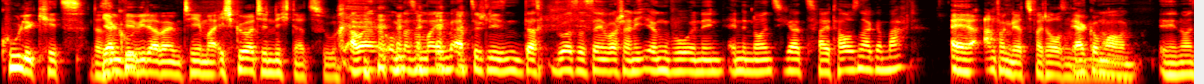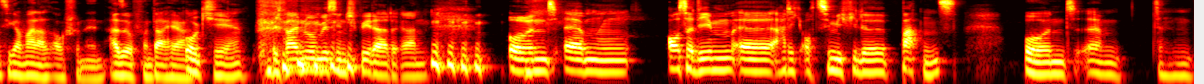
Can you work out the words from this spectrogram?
Coole Kids. Da Ja, sind cool. wir wieder beim Thema. Ich gehörte nicht dazu. Aber um das nochmal eben abzuschließen, das, du hast das dann wahrscheinlich irgendwo in den Ende 90er, 2000er gemacht. Äh, Anfang der 2000er. Ja, guck mal, genau. in den 90er war das auch schon in. Also von daher. Okay. Ich war nur ein bisschen später dran. Und ähm, außerdem äh, hatte ich auch ziemlich viele Buttons. Und ähm, dann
